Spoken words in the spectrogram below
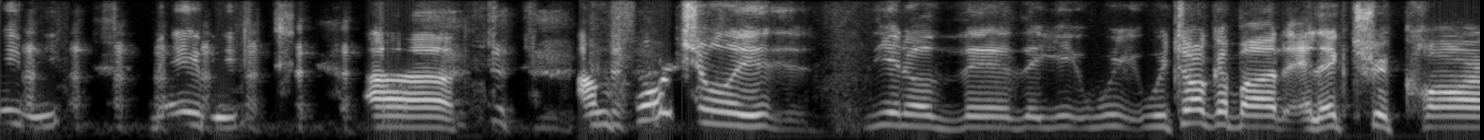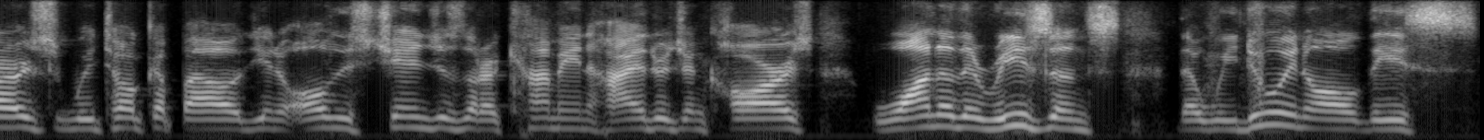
maybe, maybe. Uh, unfortunately, you know, the the we, we talk about electric cars. We talk about you know all these changes that are coming, hydrogen cars. One of the reasons that we're doing all this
